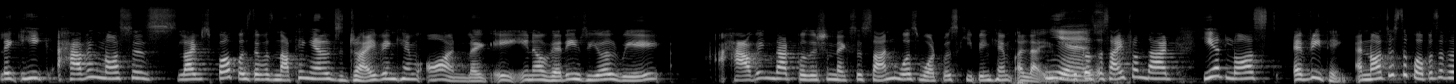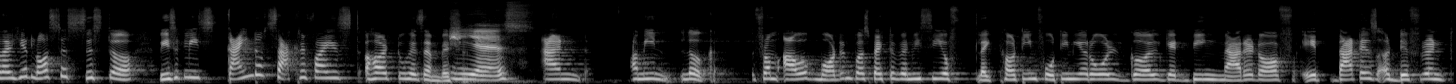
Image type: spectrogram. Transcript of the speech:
Like he having lost his life's purpose, there was nothing else driving him on. Like in a very real way, having that position next to Sun was what was keeping him alive. Yes. Because aside from that, he had lost everything. And not just the purpose of his life, he had lost his sister, basically kind of sacrificed her to his ambition. Yes. And I mean, look, from our modern perspective, when we see a like 13, 14 year old girl get being married off, it that is a different,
